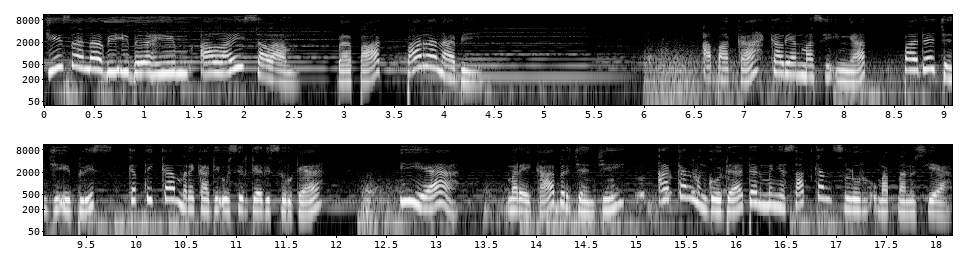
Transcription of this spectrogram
Kisah Nabi Ibrahim alaihissalam, Bapak para Nabi. Apakah kalian masih ingat pada janji iblis ketika mereka diusir dari surga? Iya, mereka berjanji akan menggoda dan menyesatkan seluruh umat manusia.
